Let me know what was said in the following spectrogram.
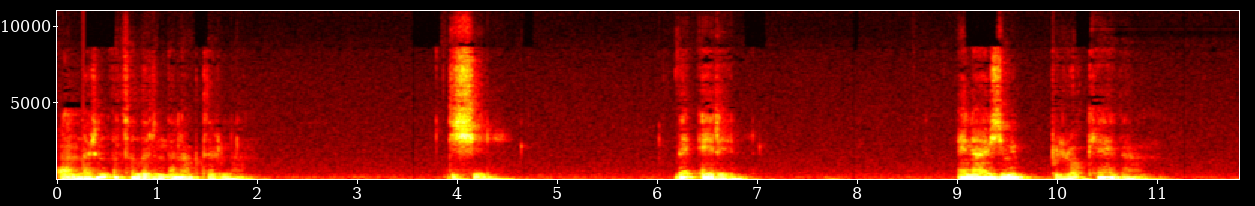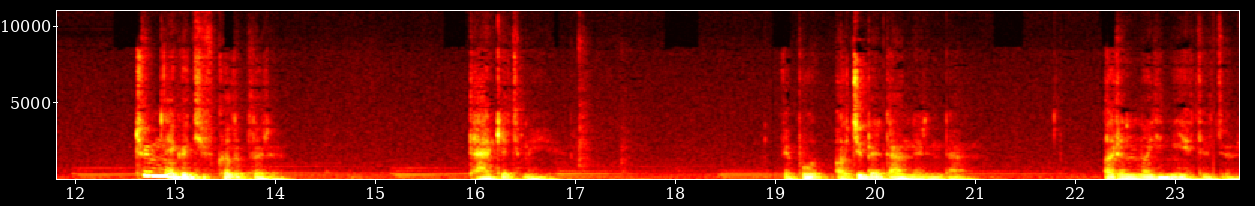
onların atalarından aktarılan dişil ve eril enerjimi bloke eden tüm negatif kalıpları terk etmeyi ve bu acı bedenlerinden arınmayı niyet ediyorum.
